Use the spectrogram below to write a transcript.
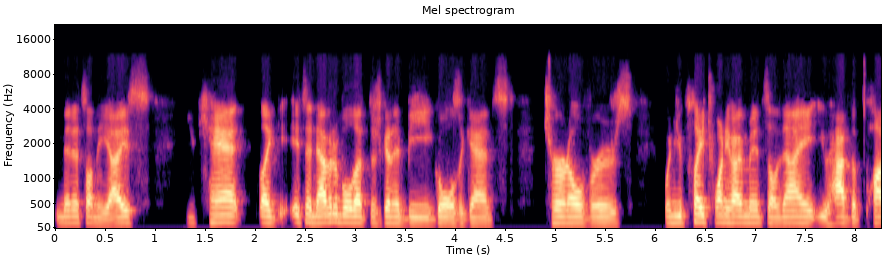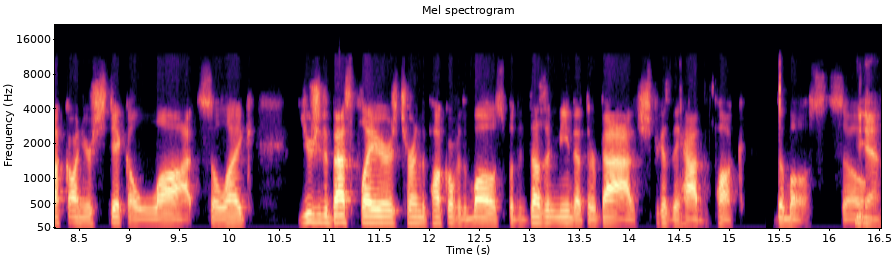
minutes on the ice, you can't like it's inevitable that there's going to be goals against, turnovers. When you play 25 minutes a night, you have the puck on your stick a lot. So like usually the best players turn the puck over the most, but it doesn't mean that they're bad it's just because they have the puck the most. So Yeah.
